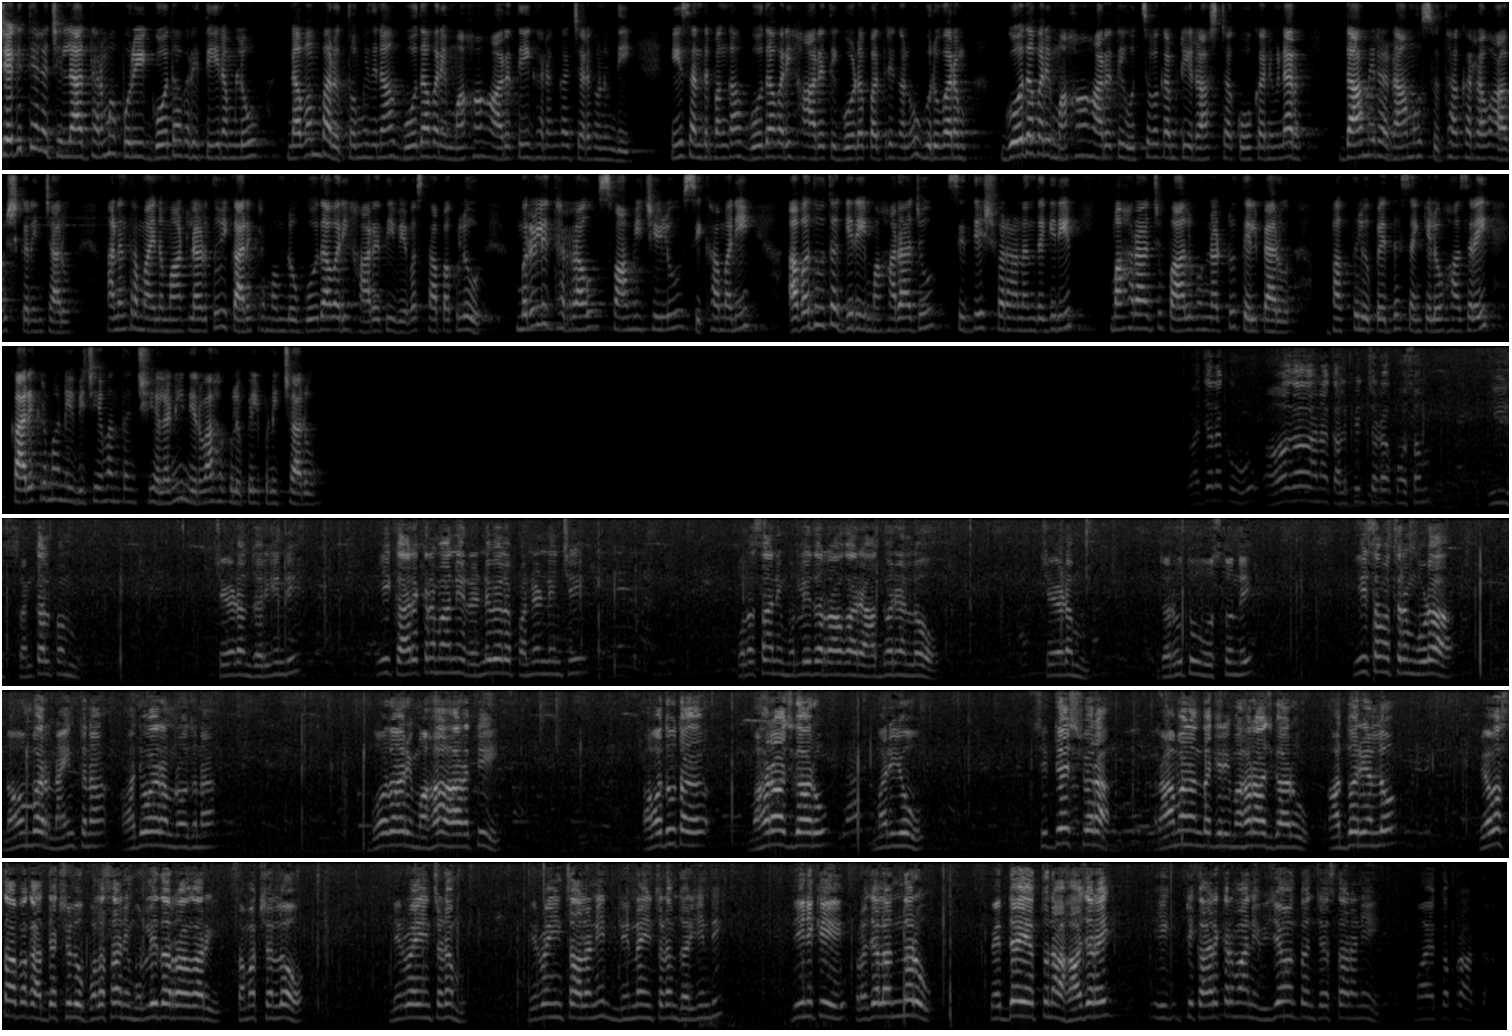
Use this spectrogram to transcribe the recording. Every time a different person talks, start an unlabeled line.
జగిత్యాల జిల్లా ధర్మపురి గోదావరి తీరంలో నవంబర్ తొమ్మిదిన గోదావరి మహాహారతి ఘనంగా జరగనుంది. ఈ సందర్భంగా గోదావరి హారతి గోడ పత్రికను గురువారం గోదావరి మహాహారతి ఉత్సవ కమిటీ రాష్ట్ర కో కన్వీనర్ దామెర రాము సుధాకర్ రావు ఆవిష్కరించారు. అనంతరం ఆయన మాట్లాడుతూ ఈ కార్యక్రమంలో గోదావరి హారతి వ్యవస్థాపకులు మురళీధర్రావు స్వామీజీలు శిఖామణి అవధూతగిరి మహారాజు సిద్ధేశ్వరానందగిరి మహారాజు పాల్గొన్నట్టు తెలిపారు. భక్తులు పెద్ద సంఖ్యలో హాజరై కార్యక్రమాన్ని విజయవంతం చేయాలని నిర్వాహకులు పిలుపునిచ్చారు.
ప్రజలకు అవగాహన కల్పించడం కోసం ఈ సంకల్పం చేయడం జరిగింది. ఈ కార్యక్రమాన్ని రెండు వేల పన్నెండు నుంచి పులసాని మురళీధర్రావు గారి ఆధ్వర్యంలో చేయడం జరుగుతూ వస్తుంది. ఈ సంవత్సరం కూడా నవంబర్ నైన్త్న ఆదివారం రోజున గోదావరి మహాహారతి అవధూత మహారాజ్ గారు మరియు సిద్ధేశ్వర రామానందగిరి మహారాజ్ గారు ఆధ్వర్యంలో వ్యవస్థాపక అధ్యక్షులు పులసాని మురళీధర్రావు గారి సమక్షంలో నిర్వహించడం నిర్వహించాలని నిర్ణయించడం జరిగింది. దీనికి ప్రజలందరూ పెద్ద ఎత్తున హాజరై ఈ కార్యక్రమాన్ని విజయవంతం చేస్తారని మా యొక్క ప్రార్థన.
